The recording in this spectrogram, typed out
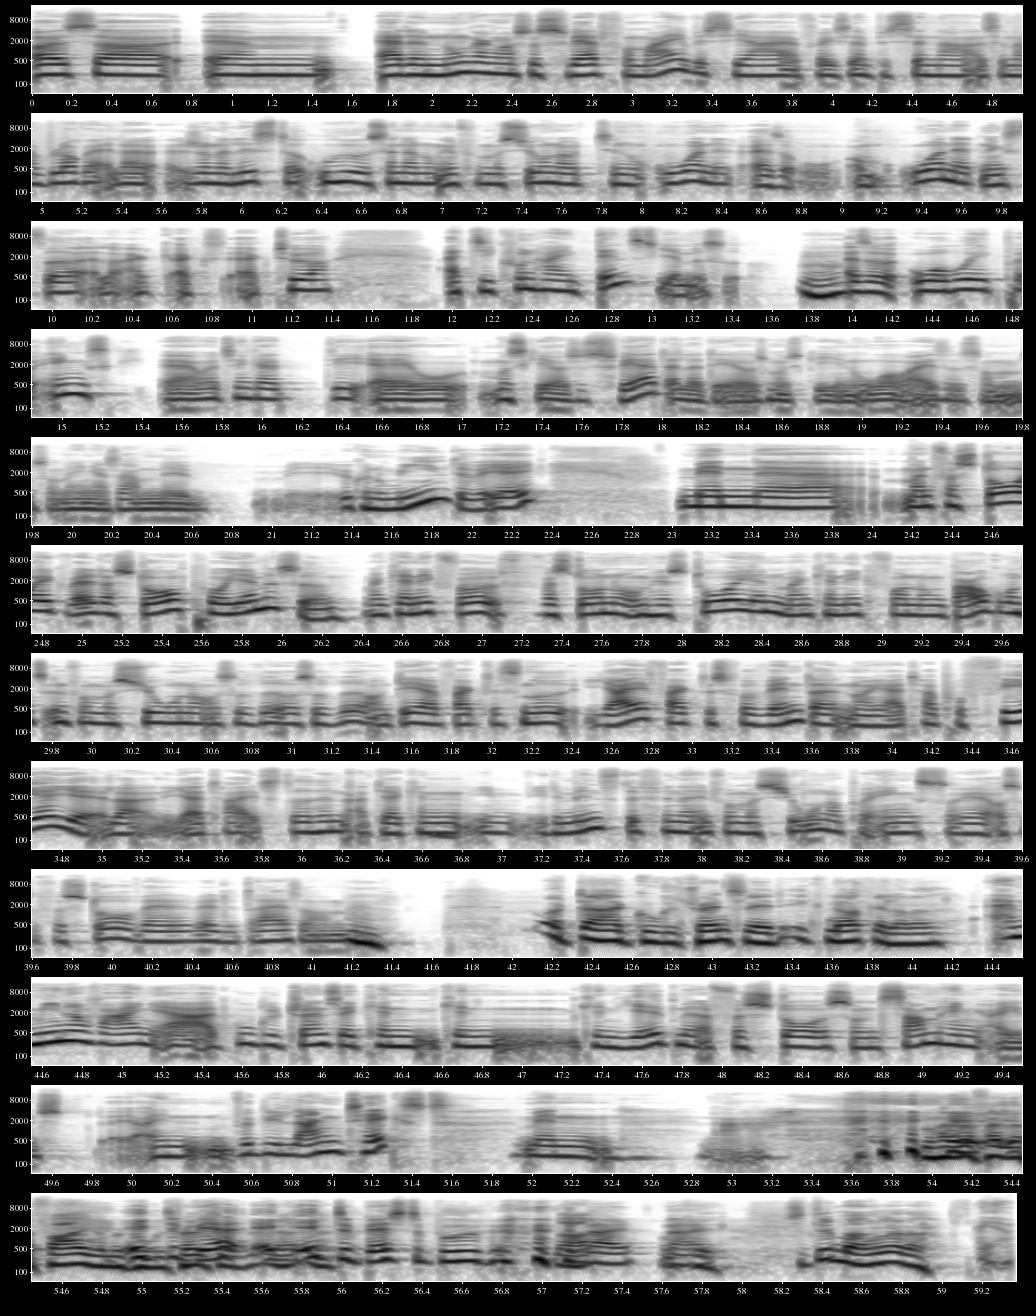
Og så øhm, er det nogle gange også svært for mig, hvis jeg for eksempel sender, sender blogger eller journalister ud og sender nogle informationer til nogle ordnet, altså om ordnetningssteder eller ak- ak- aktører, at de kun har en dansk hjemmeside. Mm. Altså overhovedet ikke på engelsk. Og jeg tænker, det er jo måske også svært, eller det er også måske en ordrejse, som, som hænger sammen med økonomien, det ved jeg ikke. Men øh, man forstår ikke, hvad der står på hjemmesiden. Man kan ikke for, forstå noget om historien, man kan ikke få nogle baggrundsinformationer osv. osv. Og det er faktisk noget, jeg faktisk forventer, når jeg tager på ferie, eller jeg tager et sted hen, at jeg kan i, i det mindste finde informationer på engelsk, så jeg også forstår, hvad, hvad det drejer sig om. Mm. Og der er Google Translate ikke nok, eller hvad? Min erfaring er, at Google Translate kan, kan, kan hjælpe med at forstå sådan en sammenhæng af en, af en virkelig lang tekst, men nej. Du har i hvert fald erfaringer med Google ikke Translate. Det, ikke, ja, ja. ikke det bedste bud. Nej, nej, okay. nej. Så det mangler der. Ja.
